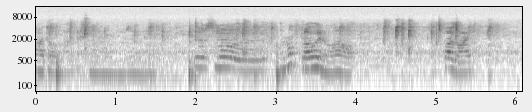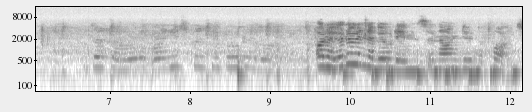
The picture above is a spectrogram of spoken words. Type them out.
I don't actually know what I'm doing. There's no. I'm not blowing her up. Bye bye. What the hell? Are you supposed to be building that? Oh no, you're doing the buildings and I'm doing the fun. It's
